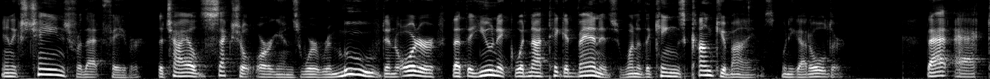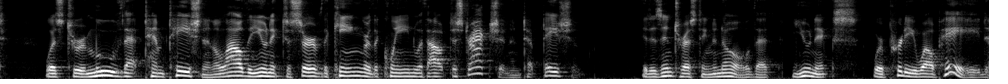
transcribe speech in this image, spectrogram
In exchange for that favor, the child's sexual organs were removed in order that the eunuch would not take advantage of one of the king's concubines when he got older. That act was to remove that temptation and allow the eunuch to serve the king or the queen without distraction and temptation. It is interesting to know that eunuchs were pretty well paid,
